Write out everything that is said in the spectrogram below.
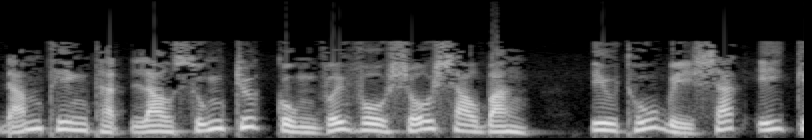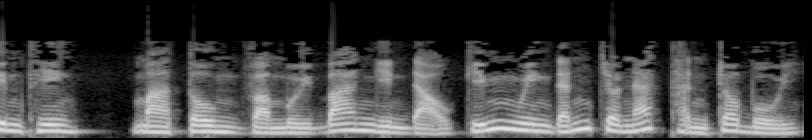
Đám thiên thạch lao xuống trước cùng với vô số sao băng, yêu thú bị sát ý kinh thiên, mà tôn và 13.000 đạo kiếm nguyên đánh cho nát thành tro bụi.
